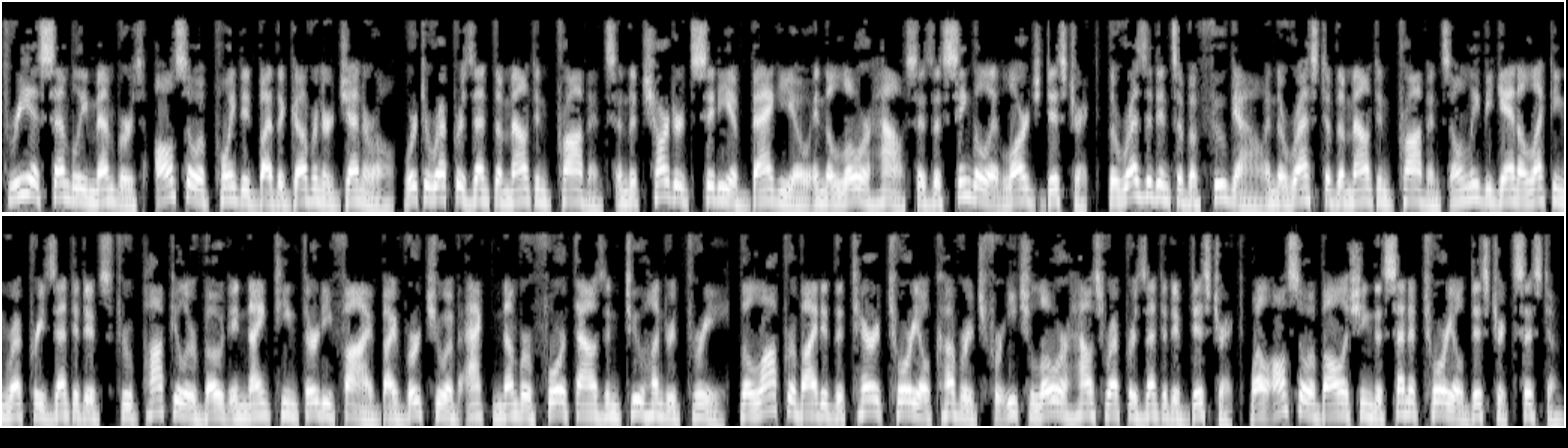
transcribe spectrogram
Three assembly members, also appointed by the Governor-General, were to represent the Mountain Province and the chartered city of Baguio in the lower house as a single at-large district. The residents of Ifugao and the rest of the Mountain Province only began electing representatives through popular vote in 1935 by virtue of Act No. 4203. The law provided the territorial coverage for each lower house representative district, while also abolishing the senatorial senatorial district system.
